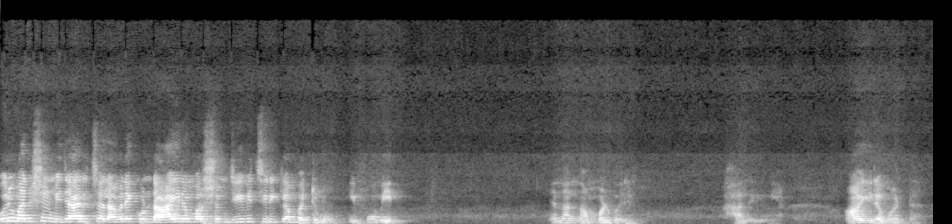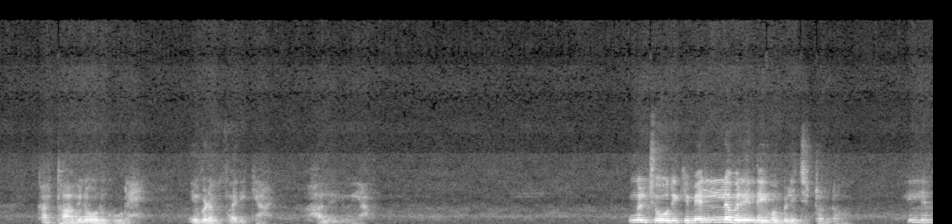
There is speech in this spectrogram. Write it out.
ഒരു മനുഷ്യൻ വിചാരിച്ചാൽ അവനെ കൊണ്ട് ആയിരം വർഷം ജീവിച്ചിരിക്കാൻ പറ്റുമോ ഈ ഭൂമിയിൽ? എന്നാൽ നമ്മൾ വരും. ഹല്ലേലൂയ ആയിരം ആണ്ട് കർത്താവിനോട് കൂടെ ഇവിടെ ഭരിക്കാൻ. ഹല്ലേലൂയ നിങ്ങൾ ചോദിക്കും എല്ലാവരെയും ദൈവം വിളിച്ചിട്ടുണ്ടോ? ഇല്ല.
